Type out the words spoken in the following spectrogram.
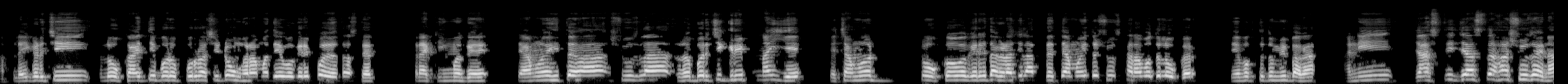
आपल्या इकडची लोक आहेत ती भरपूर अशी डोंगरामध्ये वगैरे पळत असतात ट्रॅकिंग वगैरे. त्यामुळे इथं हा शूजला रबरची ग्रीप नाहीये. त्याच्यामुळं टोकं वगैरे दगडाची लागतात त्यामुळे तो शूज खराब होतो लवकर. ते फक्त तुम्ही बघा. आणि जास्तीत जास्त हा शूज आहे ना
